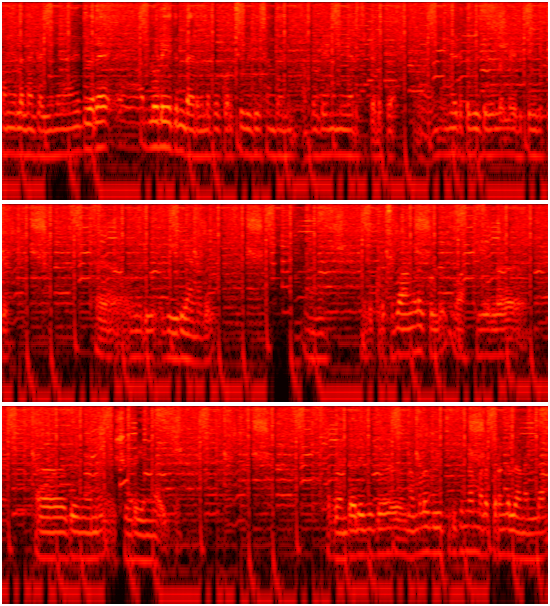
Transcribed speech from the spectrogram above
പണികളെല്ലാം കഴിയുമ്പോൾ ഞാൻ ഇതുവരെ അപ്ലോഡ് ചെയ്തിട്ടുണ്ടായിരുന്നില്ല. അപ്പോൾ കുറച്ച് വീഡിയോസ് എന്തായാലും അപ്ലോഡ് ചെയ്യണമെന്ന് വിചാരിച്ചിട്ട് എടുത്ത് മുന്നേ എഡിറ്റ് ചെയ്തിട്ട് ഒരു വീഡിയോ ആണത്. കുറച്ച് ഭാഗങ്ങളൊക്കെ ഉള്ളൂ. ബാക്കിയുള്ള ഇത് ഞാൻ ഷെയർ ചെയ്യുന്നതായിരിക്കും. അപ്പോൾ എന്തായാലും ഇത് നമ്മൾ ഉപയോഗിച്ചിരിക്കുന്ന മലപ്പുറങ്കല്ലാണ് എല്ലാം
